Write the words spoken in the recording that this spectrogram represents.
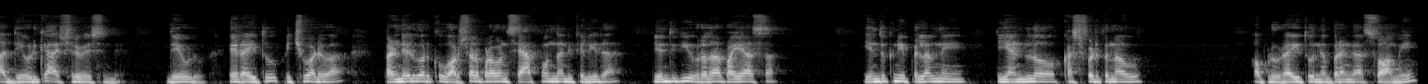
ఆ దేవుడికి ఆశ్చర్యం వేసింది. దేవుడు ఏ రైతు పిచ్చివాడివా? పన్నెండేళ్ళ వరకు వర్షాలు పడవని శాపం ఉందని తెలియదా ఎందుకు ఈ వృధా ప్రయాస? ఎందుకు నీ పిల్లల్ని ఈ ఎండలో కష్టపెడుతున్నావు? అప్పుడు రైతు నిబ్బరంగా స్వామి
